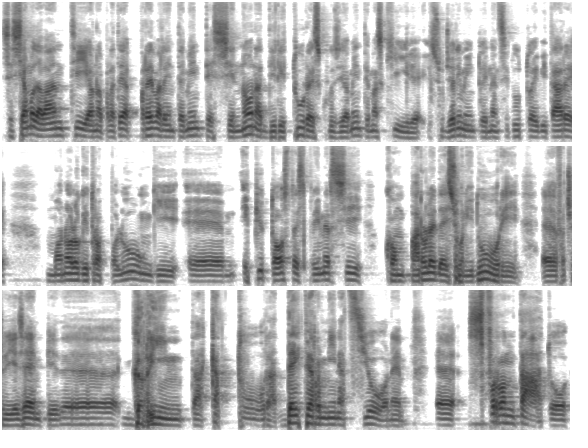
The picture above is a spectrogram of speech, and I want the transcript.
Se siamo davanti a una platea prevalentemente, se non addirittura esclusivamente maschile, il suggerimento è innanzitutto evitare monologhi troppo lunghi eh, e piuttosto esprimersi con parole dai suoni duri. Eh, faccio degli esempi: eh, grinta, cattura, determinazione, eh, sfrontato,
